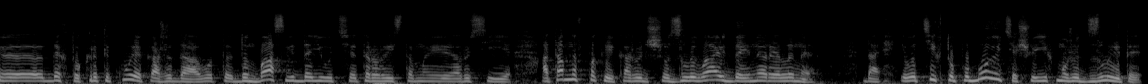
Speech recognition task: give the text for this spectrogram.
е, дехто критикує, каже, да, от Донбас віддають терористами Росії, а там навпаки кажуть, що зливають ДНР і ЛНР. Да. І от ті, хто побоюються, що їх можуть злити,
